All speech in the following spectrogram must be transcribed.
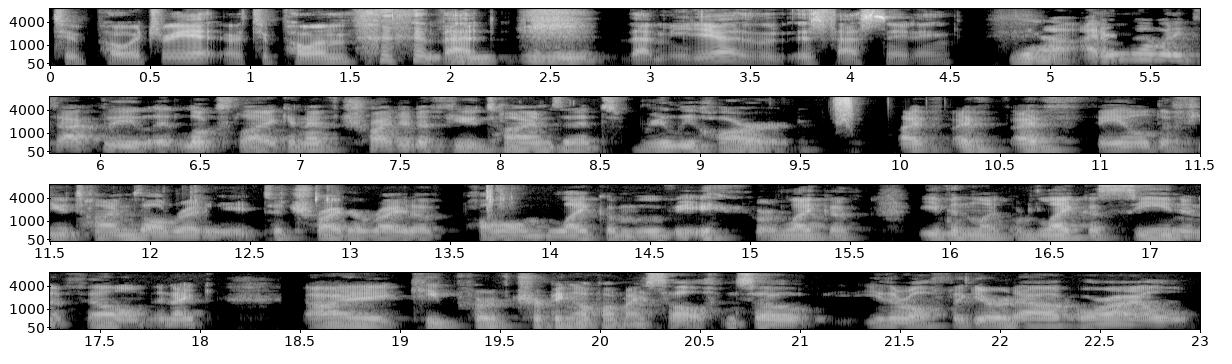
to poetry it or to poem that mm-hmm. mm-hmm. that media is fascinating. Yeah, I don't know what exactly it looks like, and I've tried it a few times, and it's really hard. I've, I've I've failed a few times already to try to write a poem like a movie or like a even like like a scene in a film, and I I keep sort of tripping up on myself, and so either I'll figure it out or I'll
